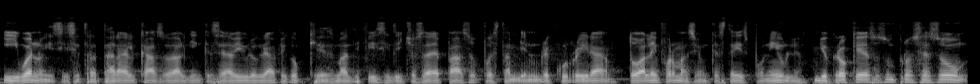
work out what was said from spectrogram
Y bueno, y si se tratara el caso de alguien que sea bibliográfico, que es más difícil, dicho sea de paso, pues también recurrir a toda la información que esté disponible. Yo creo que eso es un proceso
